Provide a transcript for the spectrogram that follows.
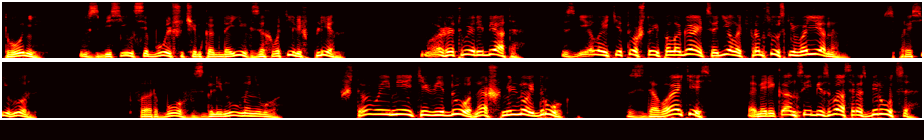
Тони взбесился больше, чем когда их захватили в плен. «Может, вы, ребята, сделаете то, что и полагается делать французским военным?» — спросил он. Фарбов взглянул на него. «Что вы имеете в виду, наш хмельной друг? Сдавайтесь, американцы и без вас разберутся!»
